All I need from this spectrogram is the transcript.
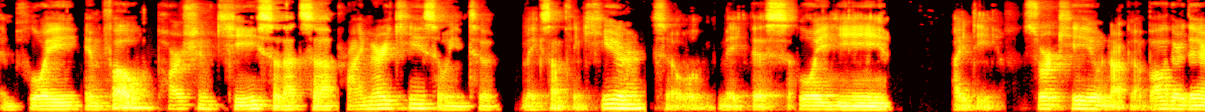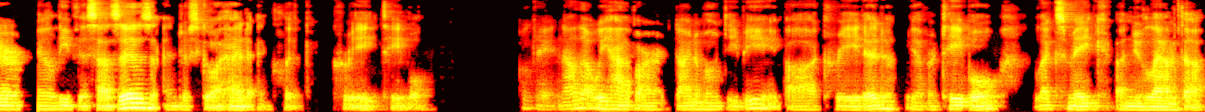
employee info partition key. So that's a primary key. So we need to make something here. So we'll make this employee ID. Sort key, we're not going to bother there. I'm going to leave this as is and just go ahead and click create table. Okay, now that we have our DynamoDB uh, created, we have our table, let's make a new Lambda.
